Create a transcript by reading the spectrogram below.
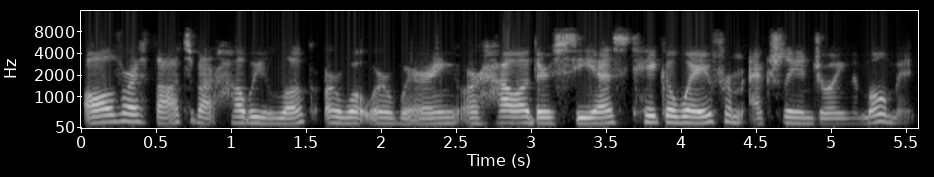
all of our thoughts about how we look or what we're wearing or how others see us take away from actually enjoying the moment.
